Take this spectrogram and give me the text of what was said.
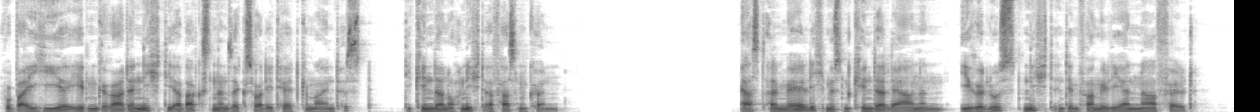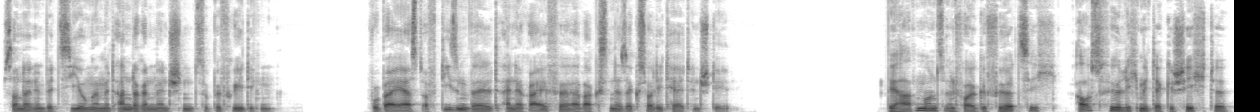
Wobei hier eben gerade nicht die Erwachsenensexualität gemeint ist, die Kinder noch nicht erfassen können. Erst allmählich müssen Kinder lernen, ihre Lust nicht in dem familiären Nahfeld, sondern in Beziehungen mit anderen Menschen zu befriedigen, wobei erst auf diesem Welt eine reife erwachsene Sexualität entsteht. Wir haben uns in Folge 40 ausführlich mit der Geschichte,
